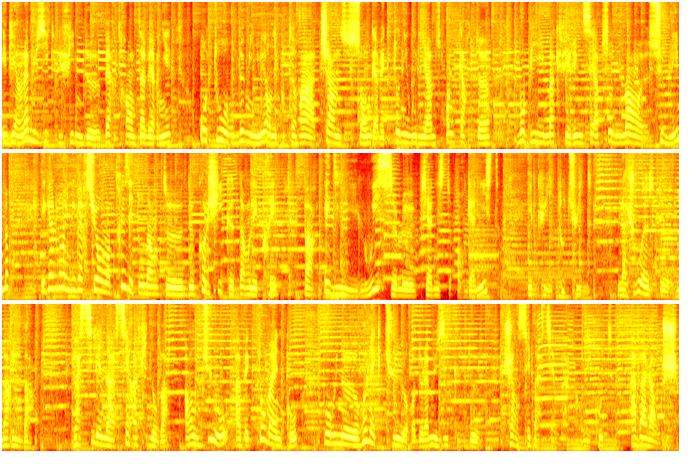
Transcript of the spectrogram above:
eh bien, la musique du film de Bertrand Tavernier. Autour de minuit, on écoutera Chance Song avec Tony Williams, Ron Carter, Bobby McFerrin. C'est absolument euh, sublime. Également une version très étonnante de Colchic dans les prés par Eddie Louis, le pianiste organiste. Et puis tout de suite, la joueuse de marimba, Vassilena Serafinova, en duo avec Thomas Enko pour une relecture de la musique de Jean-Sébastien Bach. On écoute Avalanche.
